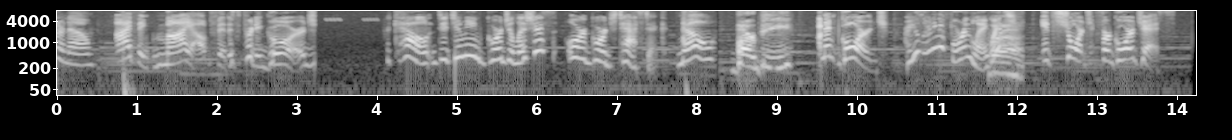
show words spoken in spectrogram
don't know. I think my outfit is pretty gorge. Raquel, did you mean gorgelicious or gorgetastic? No, Barbie. I meant gorge. Are you learning a foreign language? Bruh. It's short for gorgeous.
